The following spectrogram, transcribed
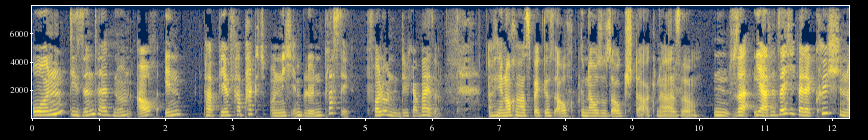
Und die sind halt nun auch in Papier verpackt und nicht in blöden Plastik. Voll unnötigerweise. Hier noch ein Aspekt ist auch genauso saugstark, ne? Also. Ja, tatsächlich bei der Küchen,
